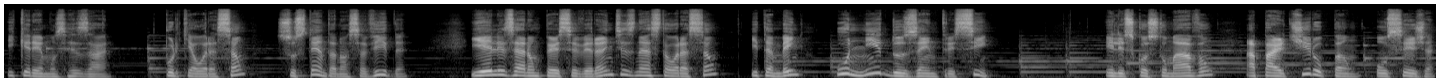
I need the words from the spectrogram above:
e queremos rezar, porque a oração sustenta a nossa vida. E eles eram perseverantes nesta oração e também unidos entre si. Eles costumavam a partir o pão, ou seja,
